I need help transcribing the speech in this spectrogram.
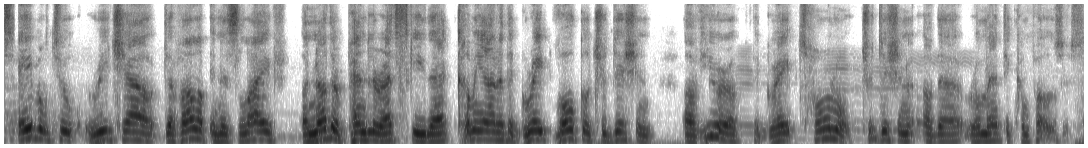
Was able to reach out, develop in his life another Penderecki that coming out of the great vocal tradition of Europe, the great tonal tradition of the Romantic composers.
